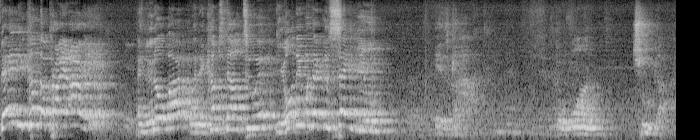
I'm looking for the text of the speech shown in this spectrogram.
They become the priority. And you know what? When it comes down to it, the only one that can save you is God. The one God.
